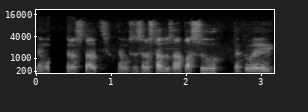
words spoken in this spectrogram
nemohl se dostat, nemohl jsem se dostat do zápasu, takový,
